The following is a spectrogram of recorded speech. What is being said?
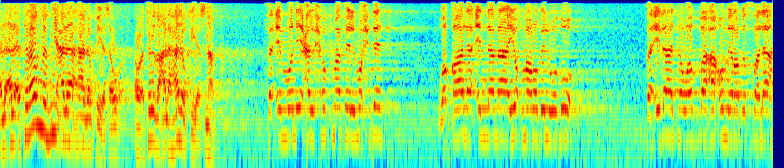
الاعتراض مبني على هذا القياس أو, أو اعترض على هذا القياس. نعم. فإن منع الحكم في المحدث وقال إنما يؤمر بالوضوء فإذا توضأ أمر بالصلاة.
